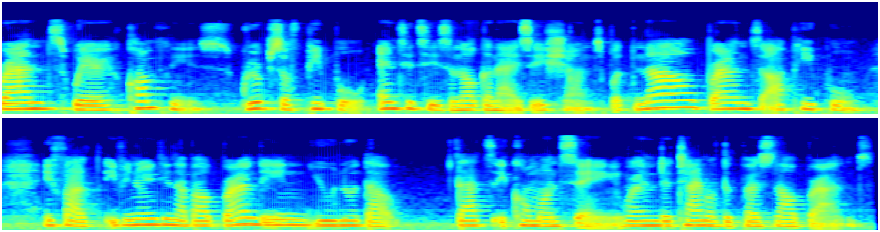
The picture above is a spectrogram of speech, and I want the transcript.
brands were companies, groups of people, entities, and organizations. But now, brands are people. In fact, if you know anything about branding, you know that that's a common saying. We're in the time of the personal brands.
